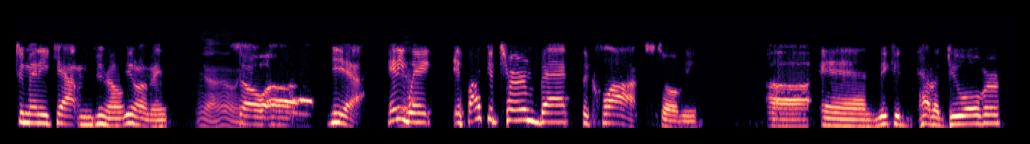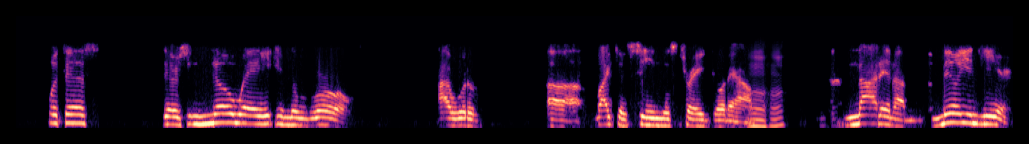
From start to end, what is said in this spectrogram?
too many captains. You know, you know what I mean. Yeah, I know. So uh, yeah. Anyway, if I could turn back the clocks, Tobi, uh, and we could have a do-over with this, there's no way in the world I would have uh, liked to have seen this trade go down. Mm-hmm. Not in a million years,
